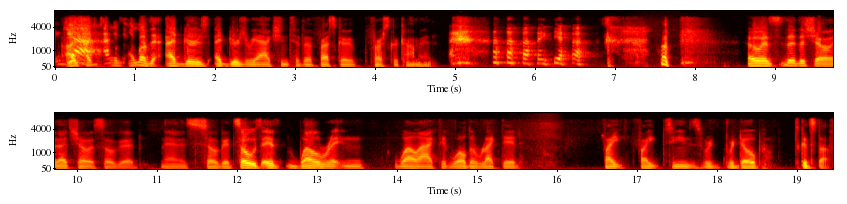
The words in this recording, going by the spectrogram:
yeah. I, I, just love, I love the Edgar's Edgar's reaction to the Fresca Fresca comment. yeah. Oh, it's the, the show. That show is so good, man. It's so good. So it's, it's well written, well acted, well directed. Fight fight scenes were, were dope. It's good stuff.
